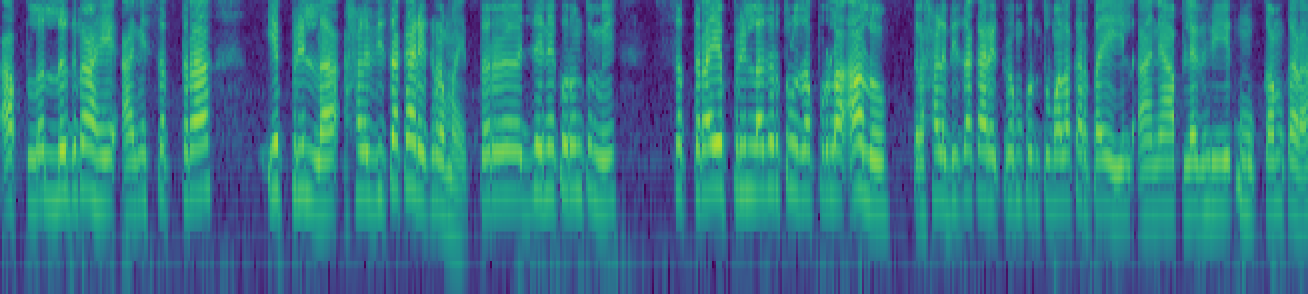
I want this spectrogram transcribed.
आपलं लग्न आहे आणि सतरा एप्रिलला हळदीचा कार्यक्रम आहे. तर जेणेकरून तुम्ही सतरा एप्रिलला जर तुळजापूरला आलो तर हळदीचा कार्यक्रम पण तुम्हाला करता येईल आणि आपल्या घरी एक मुक्काम करा.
